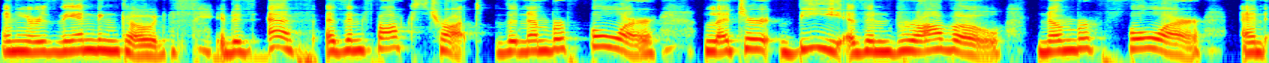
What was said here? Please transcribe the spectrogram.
and here is the ending code. It is F as in Foxtrot, the number four, letter B as in Bravo, number four, and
